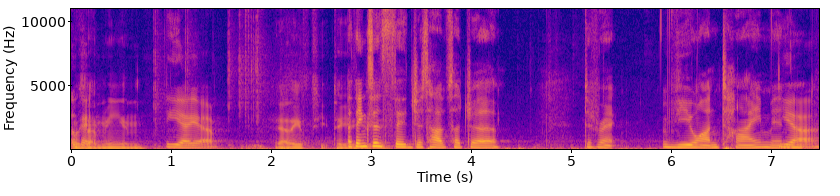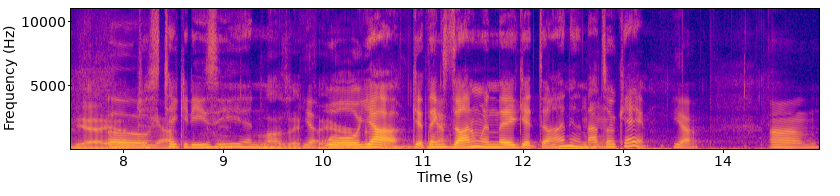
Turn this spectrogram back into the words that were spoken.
what does that mean? Yeah, yeah. Yeah, I think it's t- take I it think easy. since they just have such a different view on time and Yeah. Yeah, yeah. Oh, just yeah. take it easy Mhm. and laissez Yeah. well, whatever. yeah, get things Yeah. done when they get done, and that's Mhm. okay. Yeah. Um,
